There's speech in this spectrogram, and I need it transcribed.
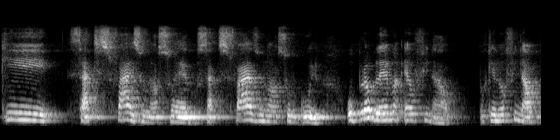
que satisfaz o nosso ego, satisfaz o nosso orgulho. O problema é o final, porque no final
